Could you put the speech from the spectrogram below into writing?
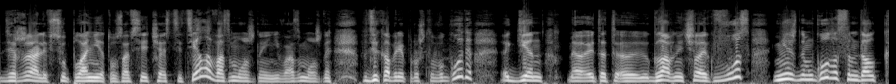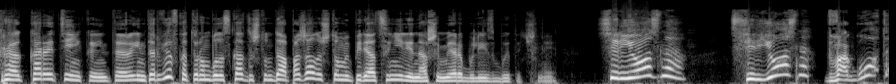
держали всю планету за все части тела, возможные и невозможные. В декабре прошлого года Ген, э, этот э, главный человек ВОЗ, нежным голосом дал коротенькое интервью, в котором было сказано, что да, пожалуй, что мы переоценили, наши меры были избыточные. Серьезно? Серьезно? Два года?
